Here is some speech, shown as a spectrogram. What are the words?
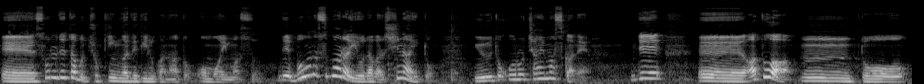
えー、それで多分貯金ができるかなと思います。で、ボーナス払いをだからしないというところちゃいますかね。で、えー、あとは、うんと、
